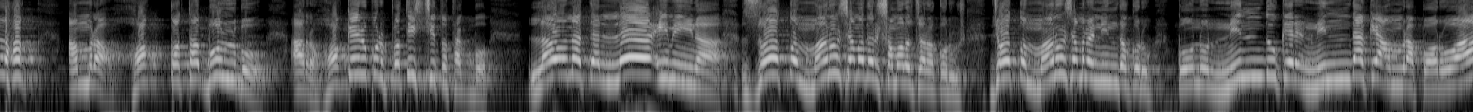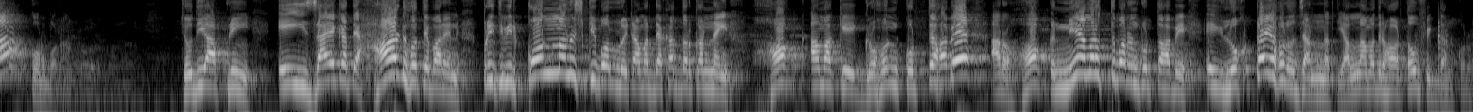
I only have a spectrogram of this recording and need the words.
আল হক। আমরা হক কথা বলব আর হকের উপর প্রতিষ্ঠিত থাকব। যত মানুষ আমাদের সমালোচনা করুক, যত মানুষ আমরা নিন্দা করুক, কোনো নিন্দুকের নিন্দাকে আমরা পরোয়া করব না। যদি আপনি এই জায়গাতে হার্ড হতে পারেন, পৃথিবীর কোন মানুষ কি বলল, এটা আমার দেখার দরকার নাই। হক আমাকে গ্রহণ করতে হবে আর হক নিয়ে আমার মৃত্যুবরণ করতে হবে। এই লোকটাই হলো জান্নাতি। আল্লাহ আমাদের হওয়ার তৌফিক দান করো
